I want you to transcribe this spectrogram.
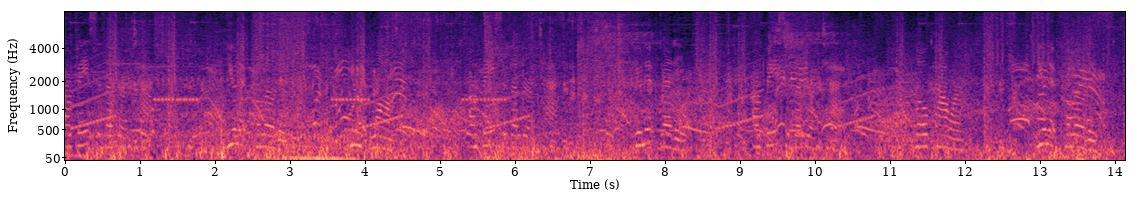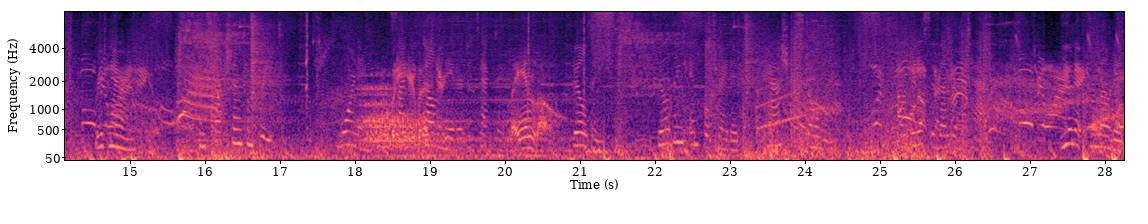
Our base is under attack. Unit promoted. Unit lost. Our base is under attack. Unit ready. Our base is under attack. Low power. Unit promoted. Repairing. Construction complete. Warning. do you hear Psychic dominator detected. Laying low. Building. Building infiltrated. Cash stolen. Our base is under attack. Unit promoted.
